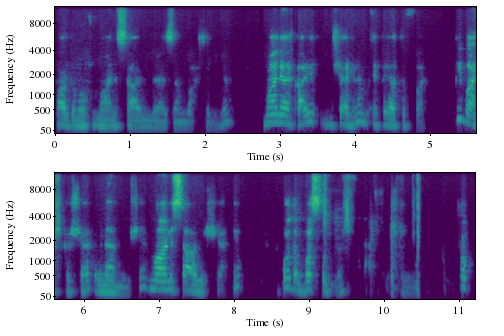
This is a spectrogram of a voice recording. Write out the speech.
pardon o mani sahibinin birazdan bahsedeceğim. Mali El-Kani şerhine epey atıf var. Bir başka şerh, önemli bir şerh, Mani Savi şerhi. O da basıldı. E, çok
